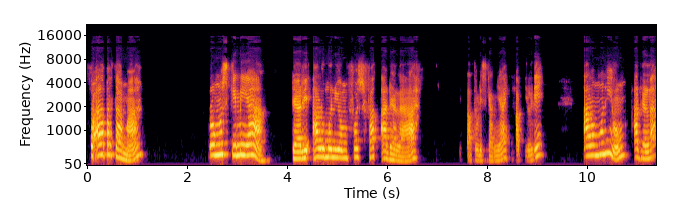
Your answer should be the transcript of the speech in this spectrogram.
Soal pertama, rumus kimia dari aluminium fosfat adalah, kita tuliskan ya, kita pilih, aluminium adalah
